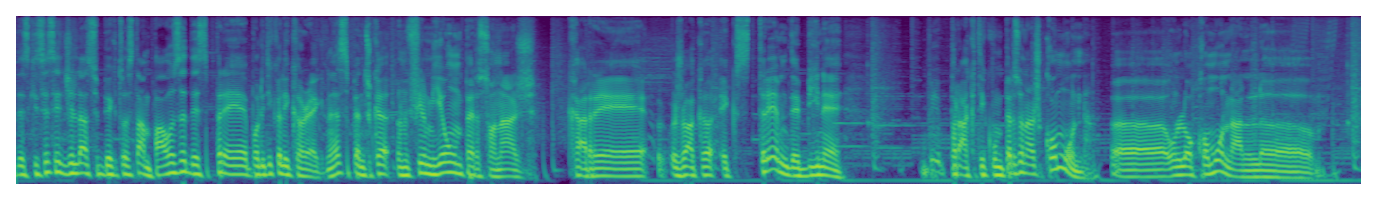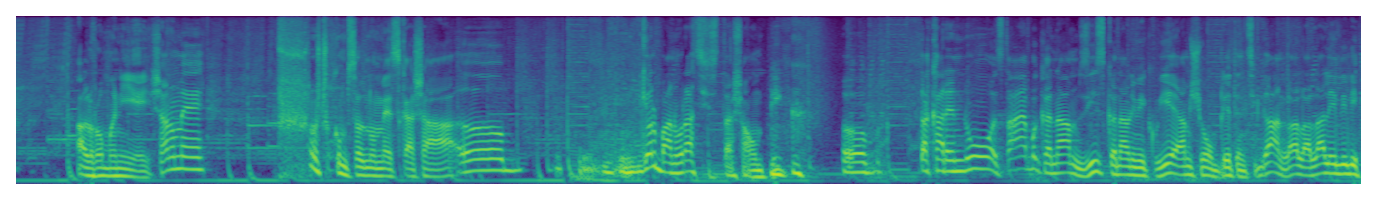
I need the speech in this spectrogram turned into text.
deschisese Gilda subiectul ăsta în pauză, despre politically correctness, pentru că în film e un personaj care joacă extrem de bine, practic un personaj comun, uh, un loc comun al, uh, al României, și anume, nu știu cum să-l numesc așa, uh, ghiolbanul rasist, așa un pic, uh, dar care nu, stai bă că n-am zis, că n-am nimic cu ei, am și eu un prieten țigan, la la la li, li, li.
